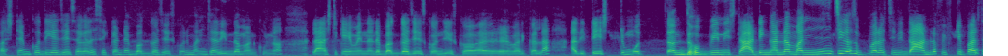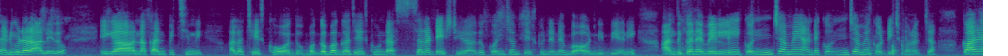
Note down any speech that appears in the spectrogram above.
ఫస్ట్ టైం కొద్దిగా చేసా కదా సెకండ్ టైం బగ్గా చేసుకొని మంచిగా తిందాం అనుకున్నా. లాస్ట్కి ఏమైందంటే బగ్గా చేసుకొని చేసుకో వరకల్లా అది టేస్ట్ మొత్తం దొబ్బింది. స్టార్టింగ్ అన్నా మంచిగా సూపర్ వచ్చింది. దాంట్లో ఫిఫ్టీ పర్సెంట్ కూడా రాలేదు. ఇక నాకు అనిపించింది. అలా చేసుకోవద్దు. బగ్గ బగ్గ చేసుకుంటే అస్సలు టేస్టీ రాదు. కొంచెం చేసుకుంటేనే బాగుండిద్ది అని అందుకనే వెళ్ళి కొంచెమే అంటే కొంచెమే కొట్టించుకొని వచ్చా. కానీ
